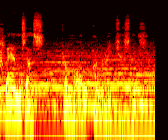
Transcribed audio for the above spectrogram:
cleanse us from all unrighteousness.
